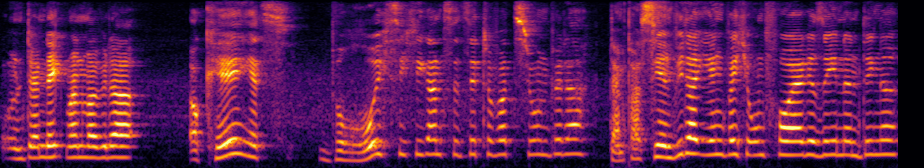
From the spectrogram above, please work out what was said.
Und dann denkt man mal wieder, okay, jetzt beruhigt sich die ganze Situation wieder. Dann passieren wieder irgendwelche unvorhergesehenen Dinge.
